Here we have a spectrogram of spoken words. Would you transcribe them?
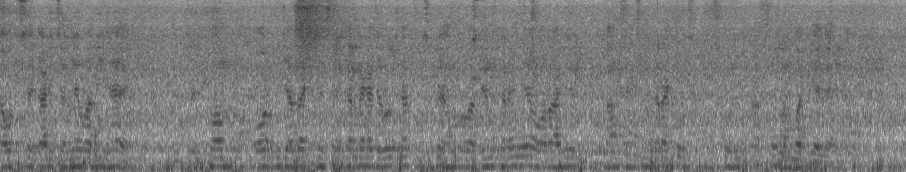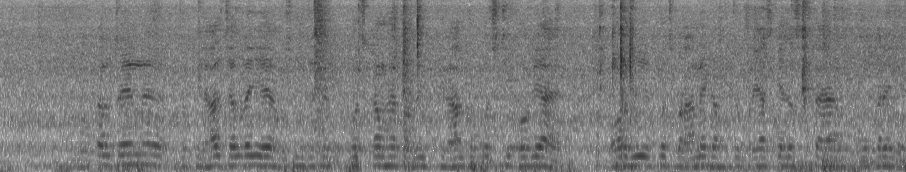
साउथ से गाड़ी चलने वाली है प्लेटफॉर्म और भी ज़्यादा एक्सटेंशन करने का ज़रूरत है तो उस पर हम लोग अध्ययन करेंगे और आगे काम सेंक्शन करा के उसको लंबा किया जाएगा। लोकल ट्रेन जो फ़िलहाल चल रही है, उसमें जैसे कोच कम है तो अभी फ़िलहाल तो कोच ठीक हो गया है, और भी कोच बढ़ाने का जो प्रयास किया जा सकता है, वो करेंगे।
